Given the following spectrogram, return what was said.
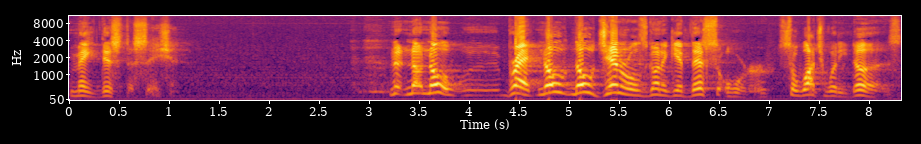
made this decision. No, no, no Brett, no, no general's going to give this order, so watch what he does.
